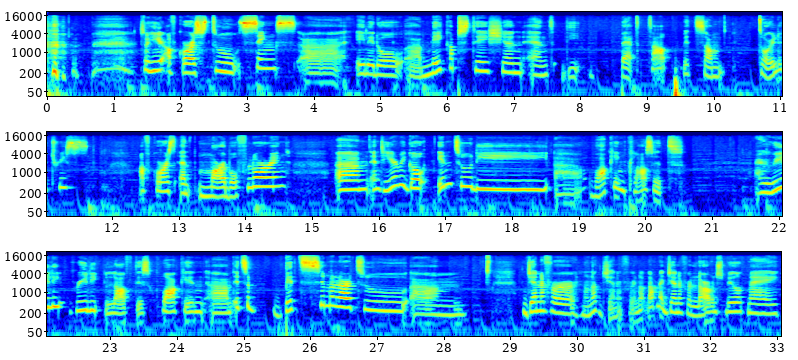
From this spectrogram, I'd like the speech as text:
so here, of course, two sinks, uh, a little uh, makeup station, and the bathtub with some toiletries, of course, and marble flooring. Um, and here we go into the uh, walk-in closet. I really, really love this walk-in. Um, it's a bit similar to um, Jennifer, no, not Jennifer, not, not my Jennifer Lawrence build, my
